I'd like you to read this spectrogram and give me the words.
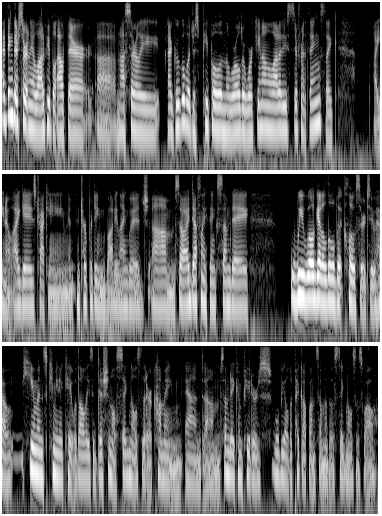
I think there's certainly a lot of people out there, uh, not necessarily at Google, but just people in the world are working on a lot of these different things, like uh, you know, eye gaze tracking and interpreting body language. Um, so I definitely think someday we will get a little bit closer to how humans communicate with all these additional signals that are coming, and um, someday computers will be able to pick up on some of those signals as well.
